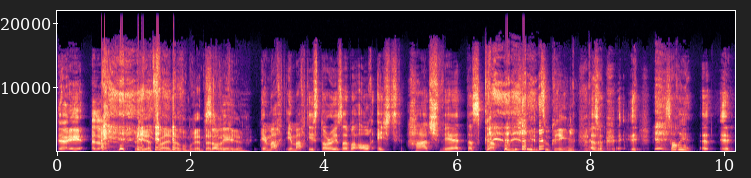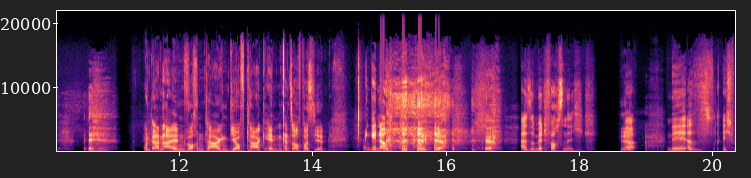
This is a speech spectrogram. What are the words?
ey, also, wenn jeder zwei da rumrennt als Sorry. Vampir. ihr macht, ihr macht die Stories aber auch echt hart schwer, das gerade nicht hinzukriegen. Also, äh, sorry. Äh, äh, Und an allen Wochentagen, die auf Tag enden, kann es auch passieren. Genau. ja, ja. Also mittwochs nicht. Ja. Nee, also ich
